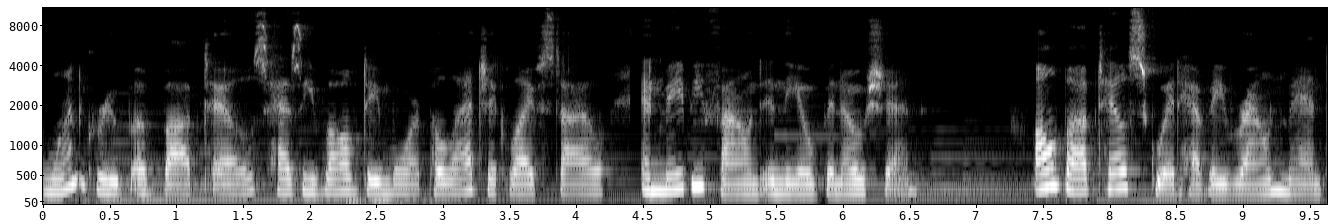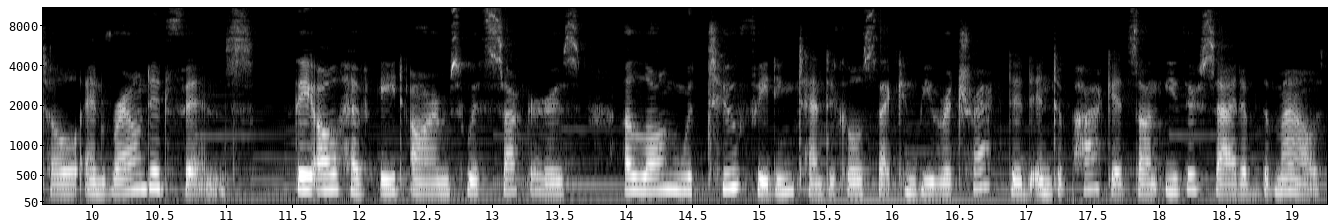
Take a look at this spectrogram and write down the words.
One group of bobtails has evolved a more pelagic lifestyle and may be found in the open ocean. All bobtail squid have a round mantle and rounded fins. They all have eight arms with suckers, along with two feeding tentacles that can be retracted into pockets on either side of the mouth.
